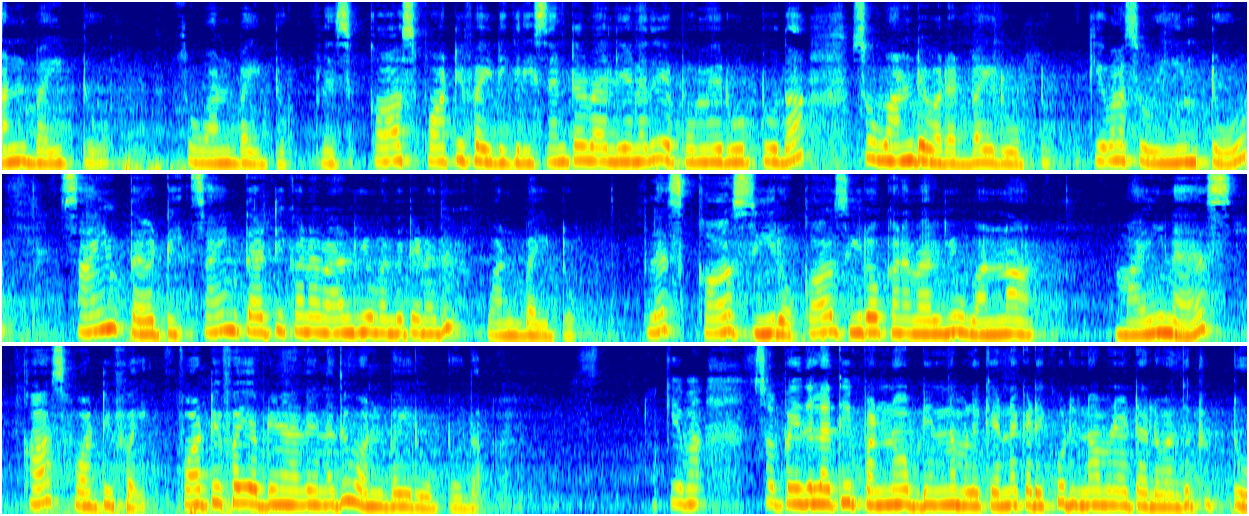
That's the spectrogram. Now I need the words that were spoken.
One by two so one by two plus cos forty five degree centre value என்னது? எப்போவுமே ரூட் டூ தான். So one divided by root two ஓகேவா so into sine thirty sine தேர்ட்டிக்கான வேல்யூ வந்துட்டு என்னது? One by two plus cos zero cos ஜீரோக்கான வேல்யூ ஒன்னா minus cos forty five forty five அப்படின்னாலே என்னது? ஒன் பை ரூட் டூ தான். ஓகேவா ஸோ இப்போ இது எல்லாத்தையும் பண்ணோம் அப்படின்னு நம்மளுக்கு என்ன கிடைக்கும்? டினாமினேட்டரில் வந்துட்டு டூ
